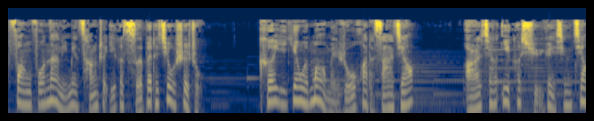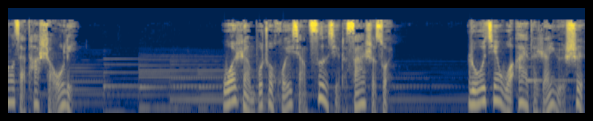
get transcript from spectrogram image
仿佛那里面藏着一个慈悲的救世主，可以因为貌美如花的撒娇。而将一颗许愿星交在他手里，我忍不住回想自己的三十岁。如今我爱的人与事，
